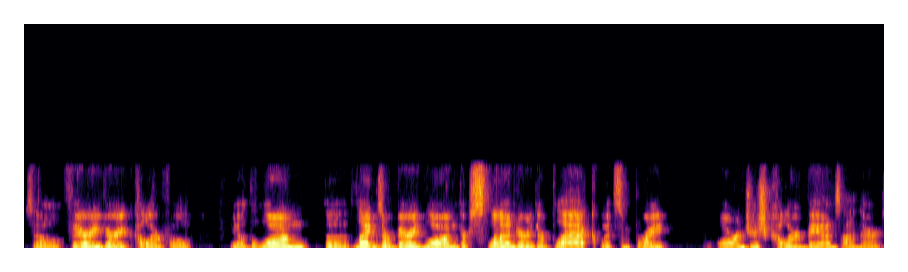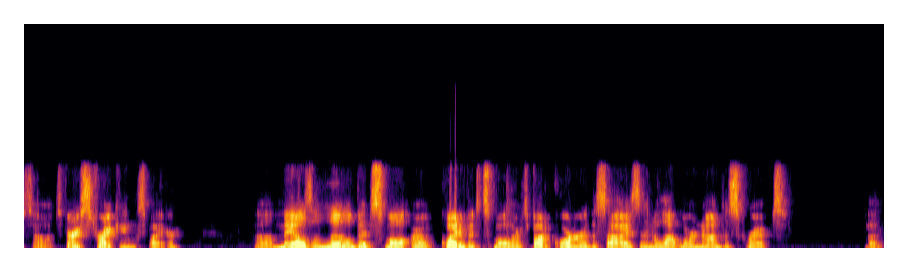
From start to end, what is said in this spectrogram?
So very very colorful. You know the long the legs are very long they're slender they're black with some bright orangish colored bands on there. So it's very striking spider. Uh, male's a little bit small, uh, quite a bit smaller. It's about a quarter of the size and a lot more nondescript. But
